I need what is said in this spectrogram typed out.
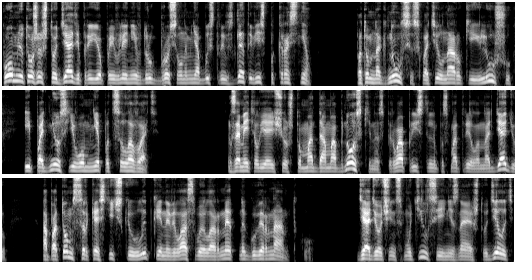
Помню тоже, что дядя при ее появлении вдруг бросил на меня быстрый взгляд и весь покраснел. Потом нагнулся, схватил на руки Илюшу и поднес его мне поцеловать. Заметил я еще, что мадам Обноскина сперва пристально посмотрела на дядю, а потом с саркастической улыбкой навела свой ларнет на гувернантку. Дядя очень смутился и, не зная, что делать,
